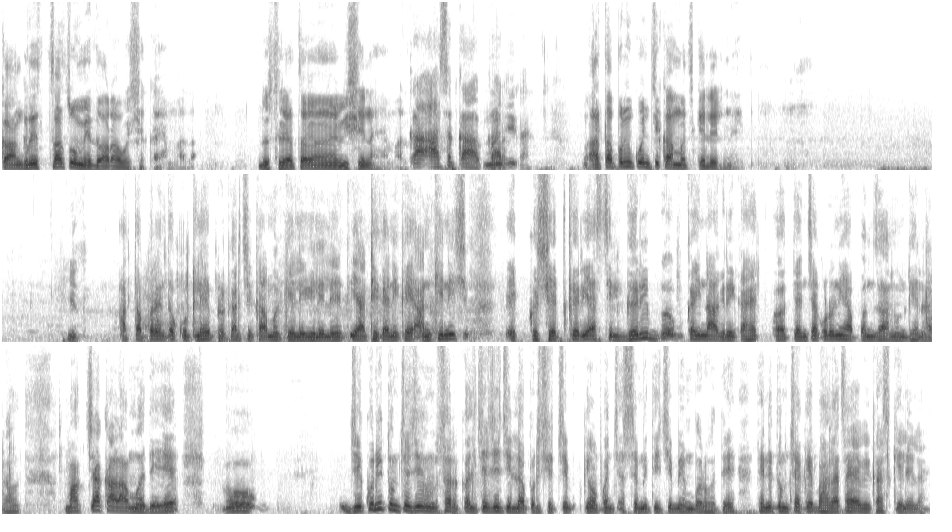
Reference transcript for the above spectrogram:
काँग्रेसचाच उमेदवार आवश्यक आहे आम्हाला. दुसऱ्याचा विषय नाही आम्हाला. का असं का? म्हणजे-? आतापर्यंत कोणची कामच केलेली नाहीत. आत्तापर्यंत कुठल्याही प्रकारची कामं केले गेलेली आहेत या ठिकाणी काही आणखीनही एक शेतकरी असतील गरीब काही नागरिक आहेत त्यांच्याकडूनही आपण जाणून घेणार आहोत. मागच्या काळामध्ये जे कोणी तुमचे जे सर्कलचे जे जिल्हा परिषदचे किंवा पंचायत समितीचे मेंबर होते त्यांनी तुमच्या काही भागाचा या विकास केलेला आहे?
